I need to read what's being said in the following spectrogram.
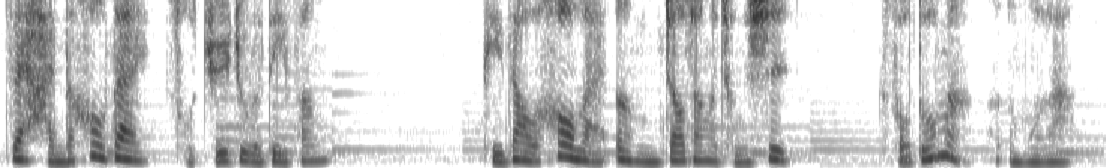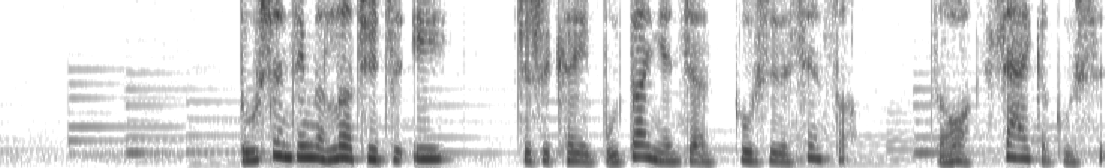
在含的后代所居住的地方，提到了后来恶名昭彰的城市所多玛和蛾摩拉。读圣经的乐趣之一，就是可以不断沿着故事的线索走往下一个故事，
